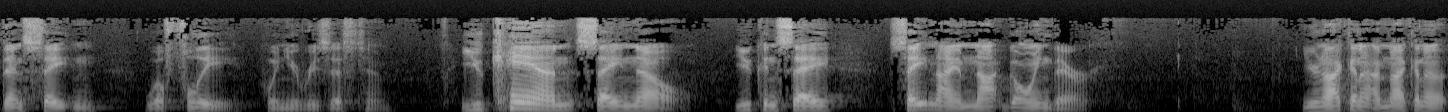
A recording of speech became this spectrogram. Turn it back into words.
then Satan will flee when you resist him. You can say no. You can say, Satan, I am not going there. You're not gonna, I'm not going to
